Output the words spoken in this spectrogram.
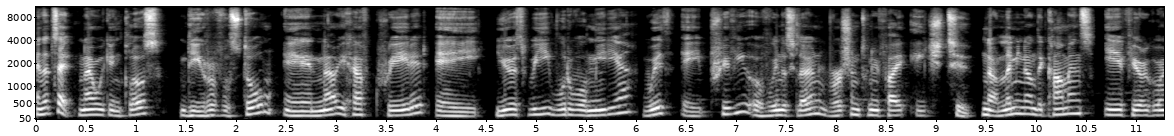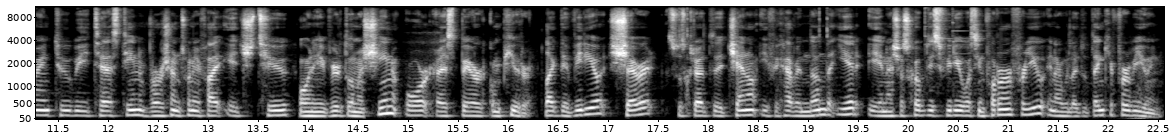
And that's it. Now we can close the Rufus tool and now you have created a USB bootable media with a preview of Windows 11 version 25H2. Now let me know in the comments if you're going to be testing version 25H2 on a virtual machine or a spare computer. Like the video, share it, subscribe to the channel if you haven't done that yet and I just hope this video was informative for you and I would like to thank you for viewing.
